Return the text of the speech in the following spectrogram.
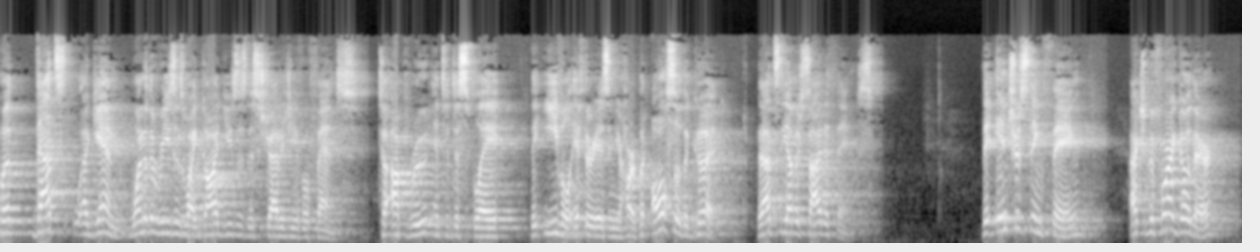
But that's, again, one of the reasons why God uses this strategy of offense to uproot and to display the evil, if there is in your heart, but also the good. That's the other side of things. The interesting thing, actually, before I go there,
